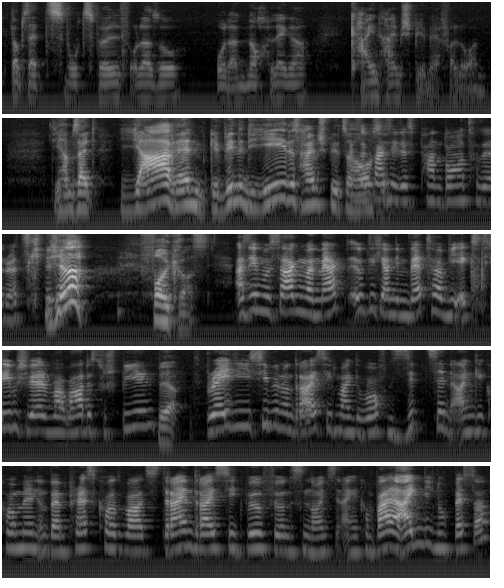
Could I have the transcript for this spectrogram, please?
ich glaube seit 2012 oder so, oder noch länger, kein Heimspiel mehr verloren. Die haben seit Jahren, gewinnen die jedes Heimspiel zu Also Hause. quasi das Pendant zu den Redskins. Ja, voll krass. Also ich muss sagen, man merkt wirklich an dem Wetter, wie extrem schwer war, war das zu spielen. Ja. Brady 37 Mal geworfen, 17 angekommen und beim Prescott war es 33 Würfe und es sind 19 angekommen. War ja eigentlich noch besser.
